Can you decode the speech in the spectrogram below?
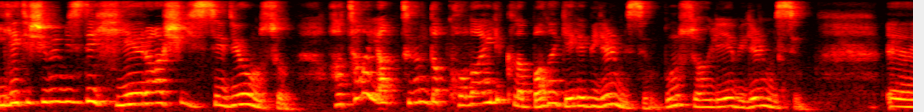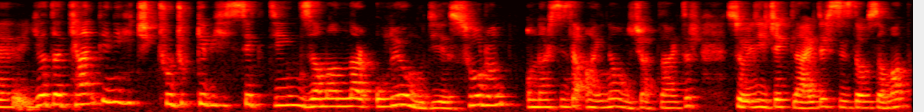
iletişimimizde hiyerarşi hissediyor musun? Hata yaptığında kolaylıkla bana gelebilir misin? Bunu söyleyebilir misin? e, ya da kendini hiç çocuk gibi hissettiğin zamanlar oluyor mu diye sorun. Onlar size ayna olacaklardır, söyleyeceklerdir. Siz de o zaman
